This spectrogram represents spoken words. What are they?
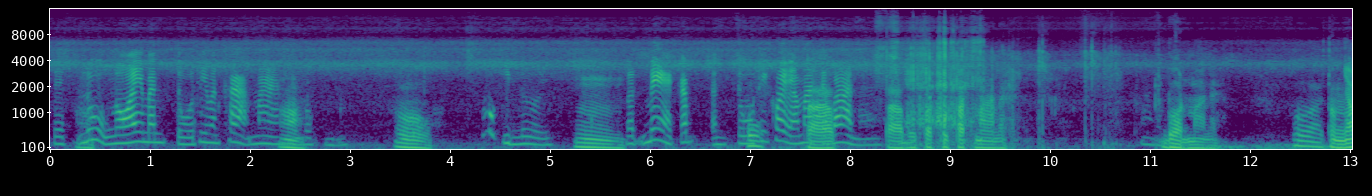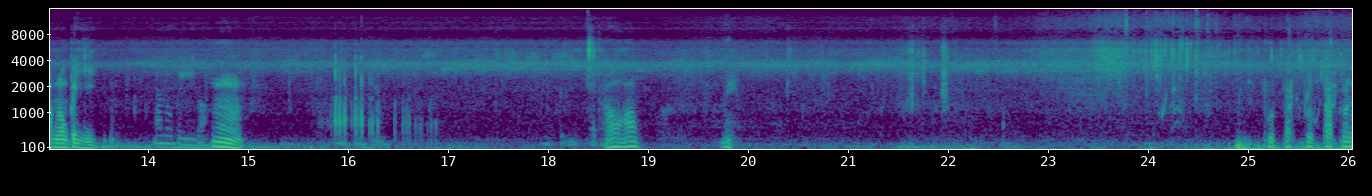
แต่ลูกน้อยมันตัวที่มันข้ามมาอ๋อบุกินโอ้บ่กินเลย อืมบัดแม่กับอันตูโอ้ที่ค่อยเอามาปลาจากบ้านนะปลาบุปัดบุปัดมาเลยอืม บอนมาเลยโอ้ยต้องยับลงไปอีกเอาลงไปอีกเหรออืมเอาเอานี่ปุดปัดปุดปัดมัน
